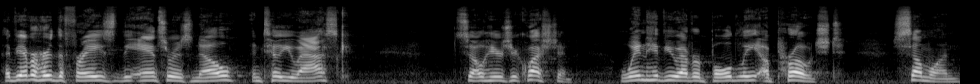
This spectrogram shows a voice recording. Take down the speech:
Have you ever heard the phrase, the answer is no until you ask? So here's your question When have you ever boldly approached someone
